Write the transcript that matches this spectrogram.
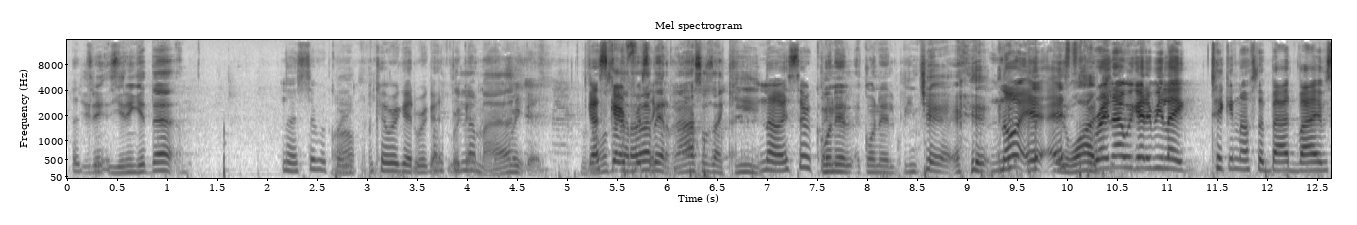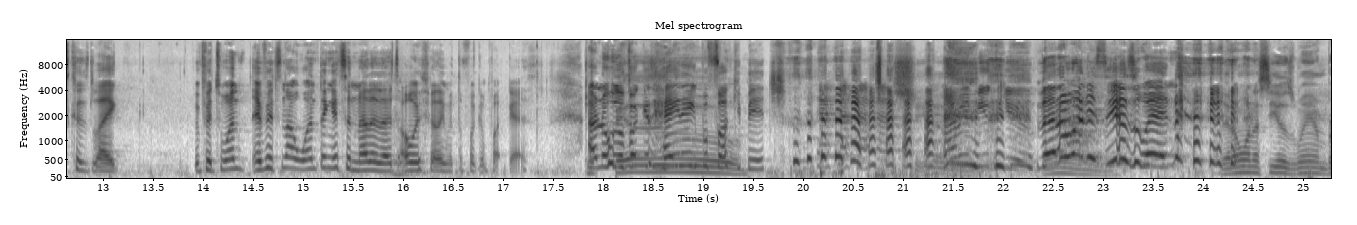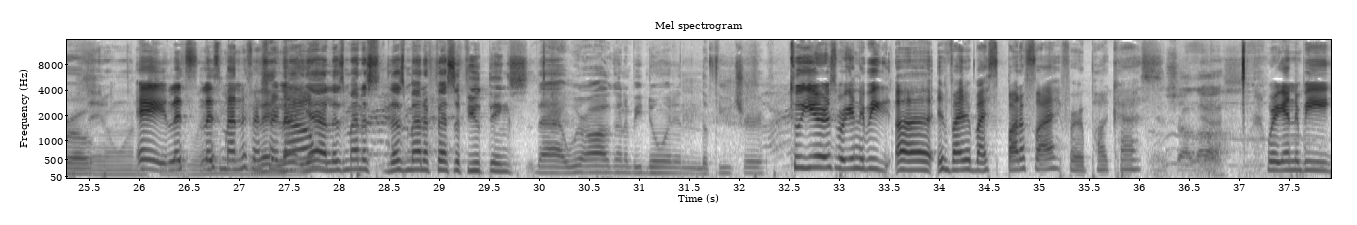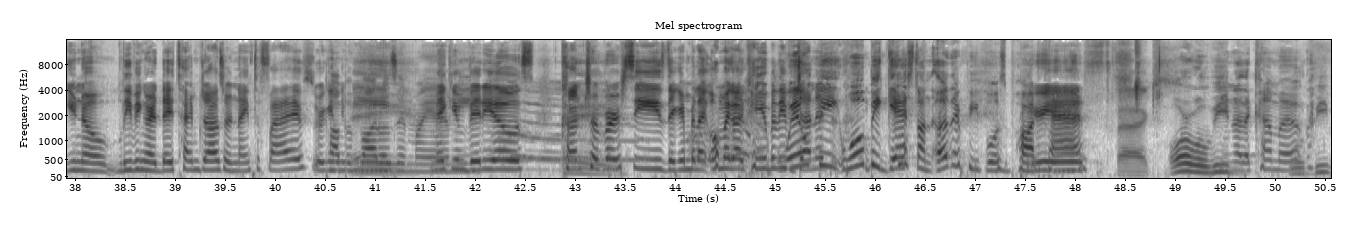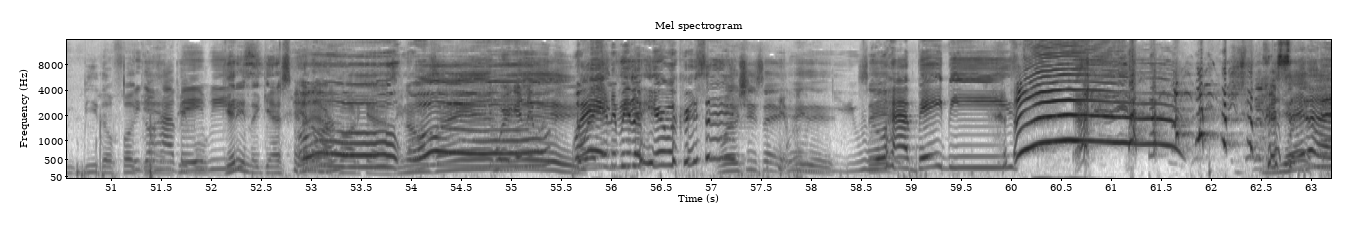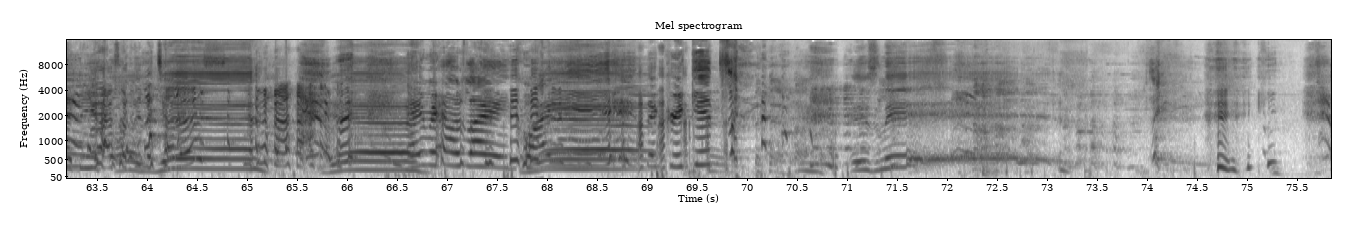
You didn't, you didn't get that? No, it's still recording. Oh. Okay, we're good. We're good. We're good. We're good. Nos Got vamos a scared for a agarrar a second. vergazos aquí. No, it's still Con recording. el, con el pinche. No, it, it's, watch. right now we gotta be like taking off the bad vibes because like if it's one if it's not one thing it's another that's always failing with the fucking podcast. I don't know who the fuck is hating, but fuck you, bitch. I rebuke you. they don't want to see us win. they don't want to see us win, bro. They don't want. hey, let's let's manifest Let- right let- now. yeah, let's manis- let's manifest a few things that we're all gonna be doing in the future. Two years we're gonna be uh, invited by Spotify for a podcast. Inshallah. We're gonna be you know leaving our daytime jobs or nine to fives. We're gonna Popping be bottles in Miami. making videos, controversies. They're gonna be like, oh my god, can you believe We'll Janet? be we'll be guests on other people's podcasts. Facts. Or will we You know, the come will be be the fucking gonna have people babies? getting the guests oh, on Oh, our podcast? You know what I'm saying? We're gonna- Hey. we're gonna be did you hear what Chris said? What did she say? Hey, say we'll it. have babies. Chris Yeah. said. Do you have something to tell us? Yeah. yeah. Abraham's like quiet. Yeah. the crickets. It's lit.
